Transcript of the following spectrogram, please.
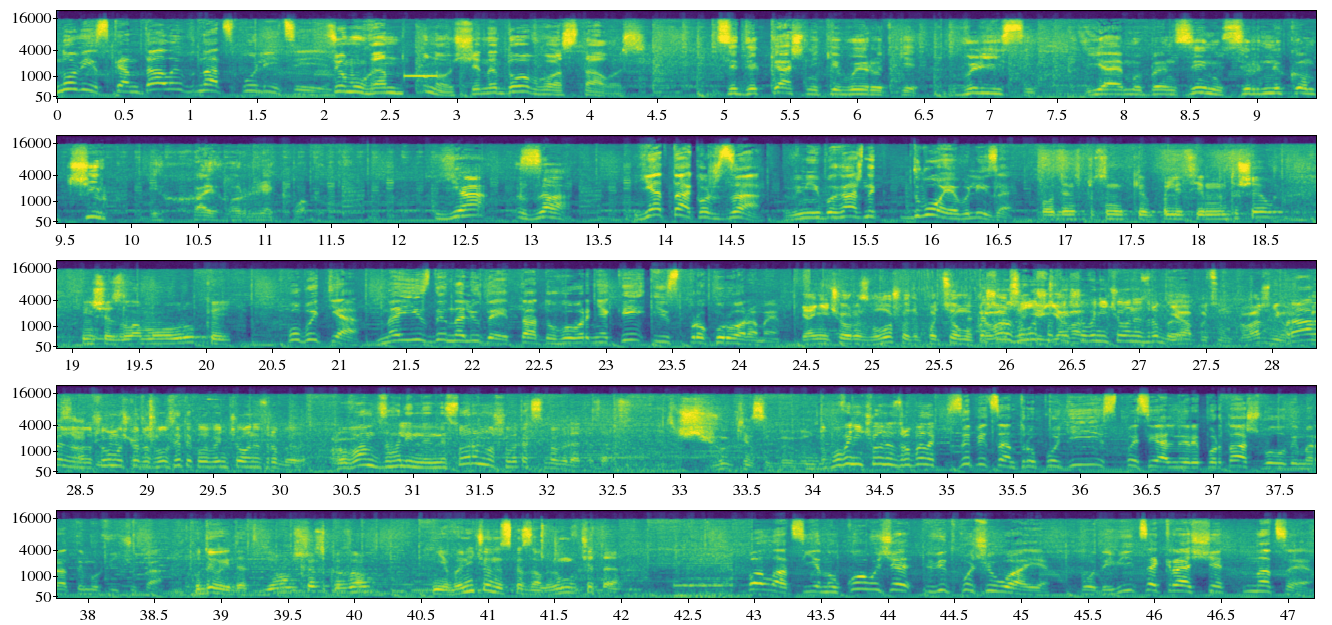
Нові скандали в Нацполіції. Цьому гандону ще недовго осталось. Ці ДКшники виродки в лісі. Я йому бензину сірником чірк і хай горять поки. Я за. Я також за. В мій багажник двоє влізе. Один з працівників поліції мене душив, інший зламував руки. Побиття, наїзди на людей та договорняки із прокурорами. Я нічого розголошувати по цьому що провадженню. розголошувати, Я, якщо ви нічого не зробили? я по цьому провадженню вам Правильно, казати ну чому ви нічого. розголосити, коли ви нічого не зробили? Бо вам взагалі не, не соромно, що ви так себе ведете зараз? Що я себе веду? Ну, бо ви нічого не зробили. З епіцентру події спеціальний репортаж Володимира Тимофійчука. Куди ви йдете? Я вам що сказав? Ні, ви нічого не сказали, ви мовчите. Палац Януковича відпочиває. Подивіться краще на це.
